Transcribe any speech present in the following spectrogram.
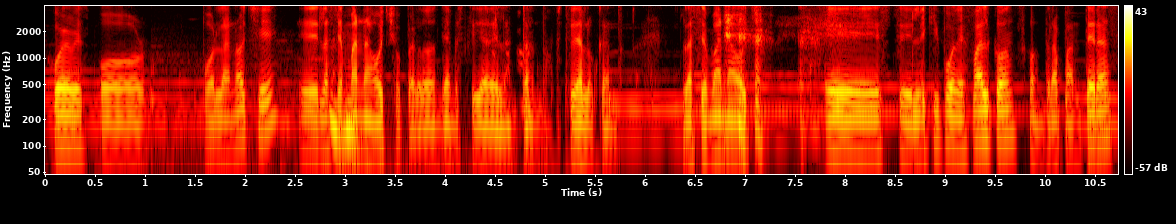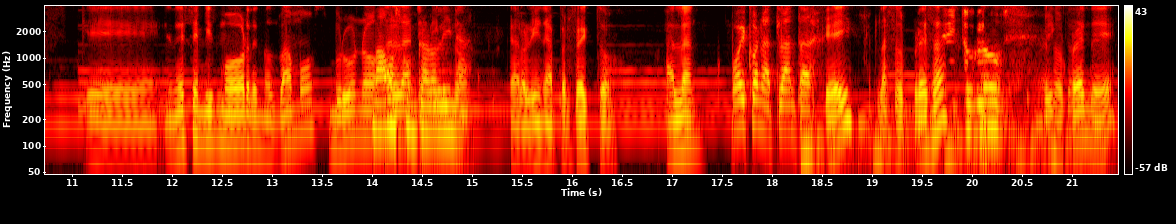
jueves por, por la noche, eh, la semana 8, perdón, ya me estoy adelantando, me estoy alocando. La semana 8. Eh, este, el equipo de Falcons contra Panteras. que en ese mismo orden nos vamos. Bruno, Vamos Alan con Carolina. Carolina, perfecto. Alan, Voy con Atlanta. ok. La sorpresa. Me sorprende, ¿eh?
